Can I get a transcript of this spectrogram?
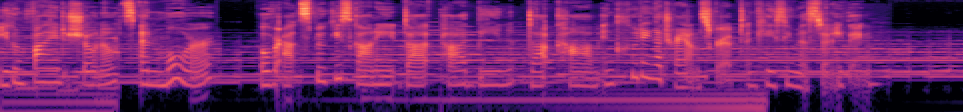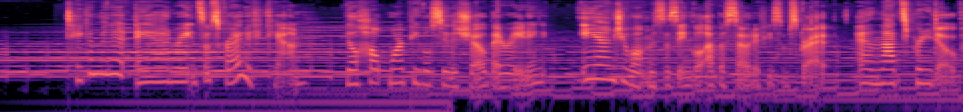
You can find show notes and more over at spookysconny.podbean.com, including a transcript in case you missed anything. Take a minute and rate and subscribe if you can. You'll help more people see the show by rating, and you won't miss a single episode if you subscribe. And that's pretty dope.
